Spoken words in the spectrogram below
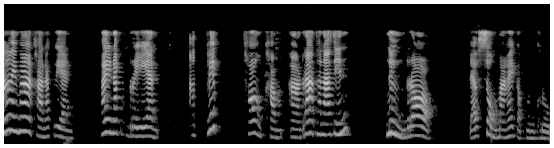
ง่ายมากค่ะนักเรียน ให้นักเรียนอัดคลิปท่องคำอาราธนาศีลหนึ่งรอบ แล้วส่งมาให้กับคุณครู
